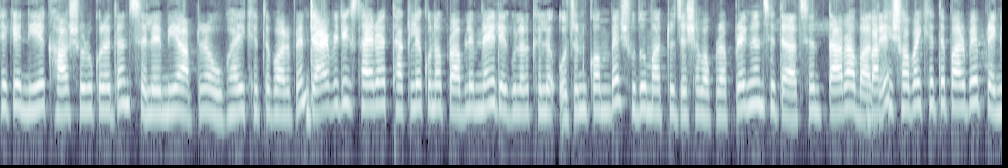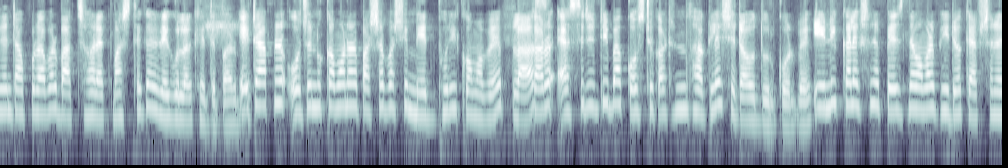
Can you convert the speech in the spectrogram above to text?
থেকে নিয়ে খাওয়া শুরু করে দেন। ছেলে মেয়ে আপনারা উভয়ই খেতে পারবেন। ডায়াবেটিক্স থাইরয়েড থাকলে কোনো প্রবলেম নেই। রেগুলার খেলে ওজন কমবে। শুধুমাত্র যেসব আপনারা প্রেগনেন্সিতে আছেন তারা বাদে বাকি সবাই খেতে পারবে। প্রেগনেন্ট আপুরা আবার বাচ্চা হওয়ার এক মাস থেকে রেগুলার খেতে পারবে। এটা আপনার ওজন কমানোর পাশাপাশি মেদ ভরি কমাবে। প্লাস কারও অ্যাসিডিটি বা কোষ্ঠকাঠিন্য থাকলে সেটাও দূর করবে। ইউনিক কালেকশনের পেজ নাম আমার ভিডিও ক্যাপশনে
